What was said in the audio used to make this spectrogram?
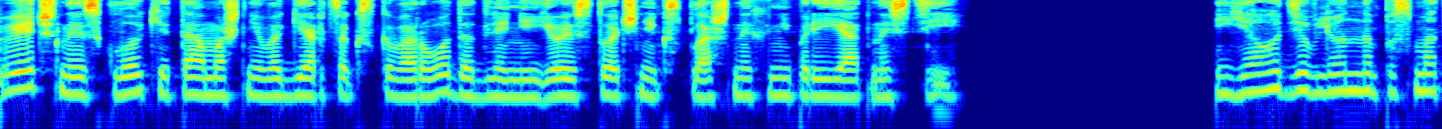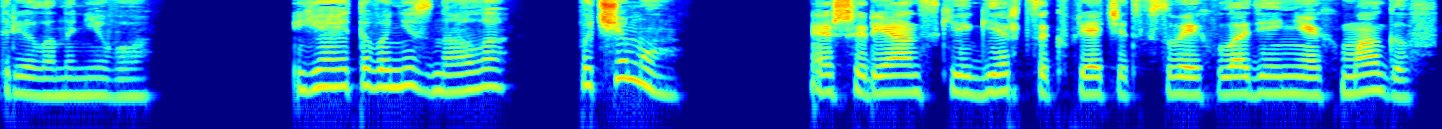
Вечные склоки тамошнего герцогского рода для нее источник сплошных неприятностей». Я удивленно посмотрела на него. «Я этого не знала. Почему?» Эшерианский герцог прячет в своих владениях магов,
